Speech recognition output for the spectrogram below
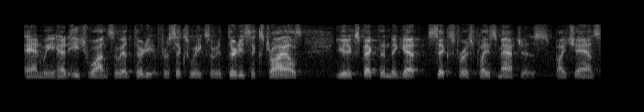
and we had each one, so we had 30 for six weeks, so we had 36 trials. you'd expect them to get six first place matches by chance.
